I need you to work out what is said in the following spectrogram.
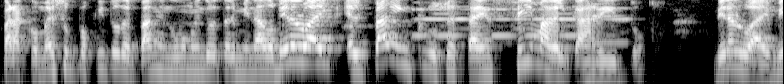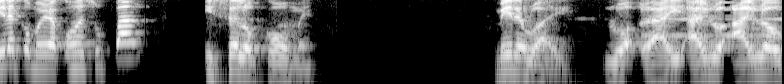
para, comerse un poquito de pan en un momento determinado. Mírenlo ahí, el pan incluso está encima del carrito. Mírenlo ahí, miren cómo ella coge su pan y se lo come. Mírenlo ahí. ahí, ahí, lo, ahí lo,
